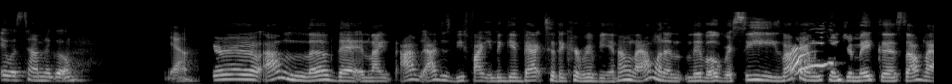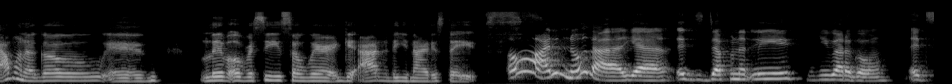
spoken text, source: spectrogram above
It was time to go. Yeah. Girl i love that. And like I, I just be fighting to get back to the caribbean. I'm like i want to live overseas. My family's from jamaica so i'm like i want to go and live overseas somewhere and get out of the United States. Oh, I didn't know that. Yeah, it's definitely you gotta go. It's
